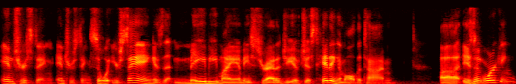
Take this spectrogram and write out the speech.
Interesting, interesting. So what you're saying is that maybe Miami's strategy of just hitting him all the time uh, isn't working.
